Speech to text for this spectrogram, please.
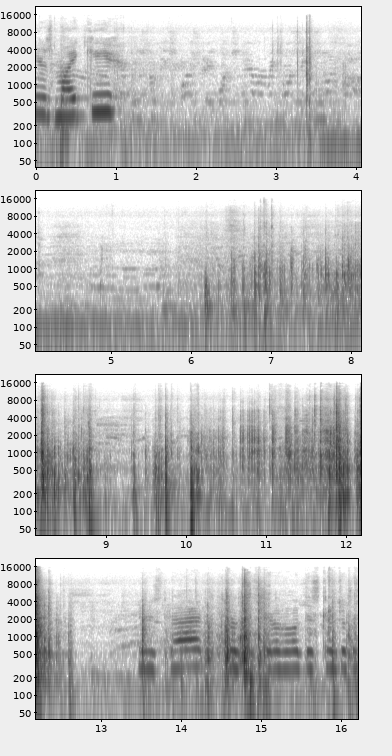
Here's Mikey. Here's that. The shell hog. This comes with the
